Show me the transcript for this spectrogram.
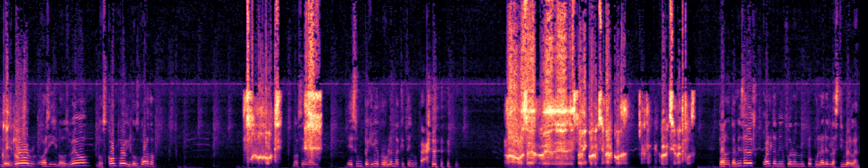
los veo, así, los veo, los compro y los guardo. No sé, es un pequeño problema que tengo. No, o sea, eh, eh, está bien coleccionar cosas. Mucha gente colecciona cosas. Ta- También sabes cuál también fueron muy populares las Timberland.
